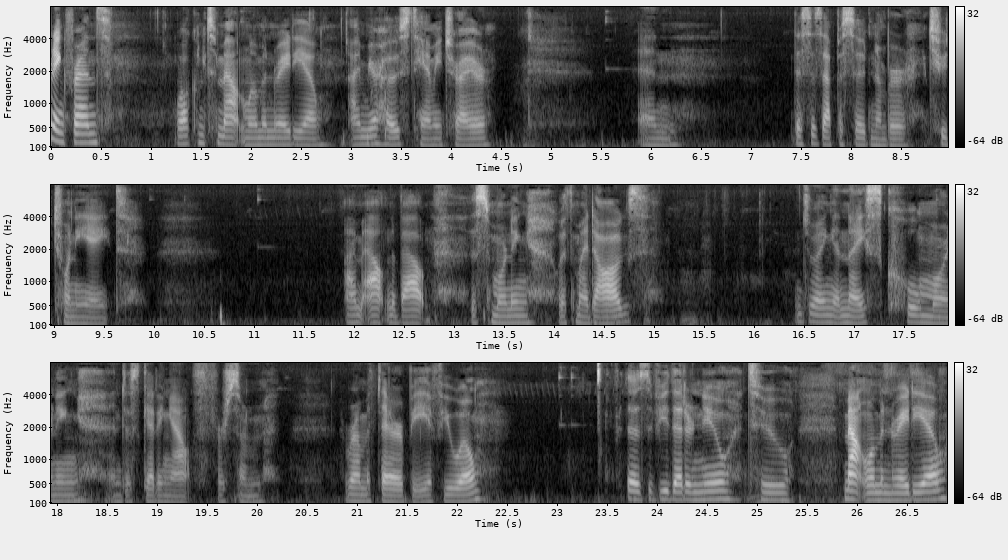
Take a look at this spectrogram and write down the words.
Morning, friends. Welcome to Mountain Woman Radio. I'm your host, Tammy Trayer, and this is episode number 228. I'm out and about this morning with my dogs, enjoying a nice, cool morning and just getting out for some aromatherapy, if you will. For those of you that are new to Mountain Woman Radio,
